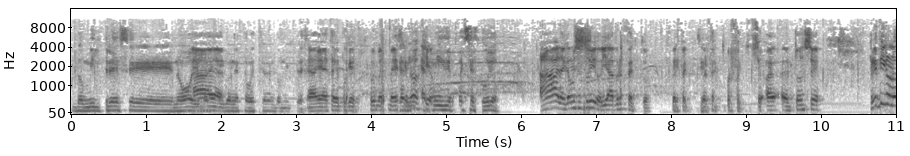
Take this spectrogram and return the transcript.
2013, no, yo Ah, partí con esta cuestión en 2013. Ah, ya está bien, porque me, me decía, no, es que- mí después se estudió. Ah, la camisa subió, ya, perfecto. Perfecto, Sí. perfecto, perfecto. Ah, Entonces, retiro lo,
